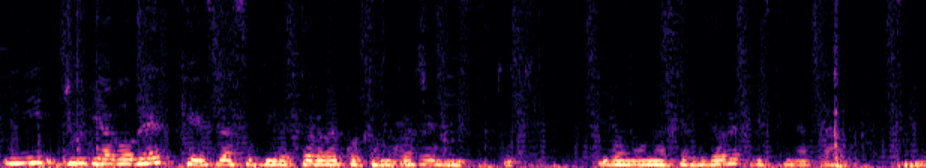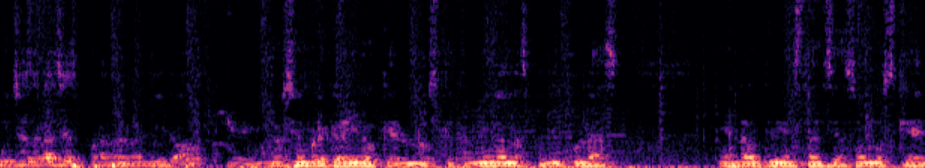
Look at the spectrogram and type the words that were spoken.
y Julia Godet, que es la subdirectora del cortometraje del Instituto y bueno, una servidora, Cristina Prado. Muchas gracias por haber venido. Eh, yo siempre he creído que los que terminan las películas en la última instancia son los que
